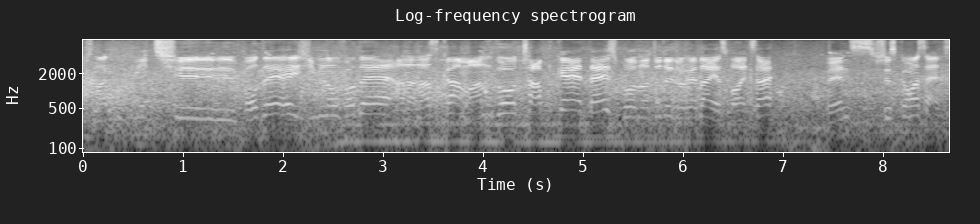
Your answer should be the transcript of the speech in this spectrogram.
Można kupić yy, wodę, zimną wodę, ananaska, mango, czapkę też, bo no tutaj trochę daje słońce, więc wszystko ma sens.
